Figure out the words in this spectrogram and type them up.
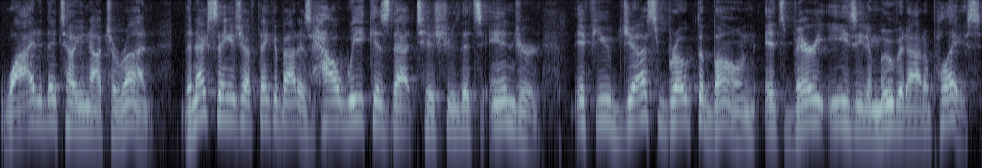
Why did they tell you not to run? The next thing is you have to think about is how weak is that tissue that's injured. If you just broke the bone, it's very easy to move it out of place.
